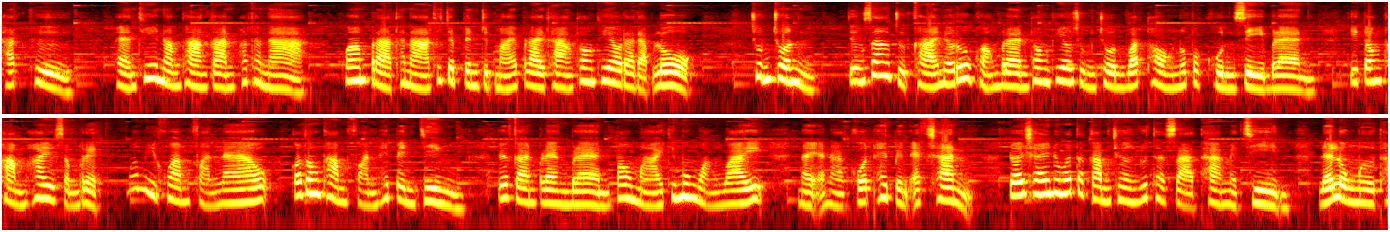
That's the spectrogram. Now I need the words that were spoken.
ทัศน์คือ แผนที่นำทางการพัฒนา ความปรารถนาที่จะเป็นจุดหมายปลายทางท่องเที่ยวระดับโลก ชุมชนจึงสร้างจุดขายในรูปของแบรนด์ท่องเที่ยวชุมชนวัดทองนพคุณ 4 แบรนด์ ที่ต้องทำให้สำเร็จเมื่อมีความฝันแล้ว ก็ต้องทำฝันให้เป็นจริง ด้วยการแปลงแบรนด์เป้าหมายที่มุ่งหวังไว้ ในอนาคตให้เป็นแอคชั่น โดยใช้นวัตกรรมเชิงยุทธศาสตร์ Time Machine และลงมือท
